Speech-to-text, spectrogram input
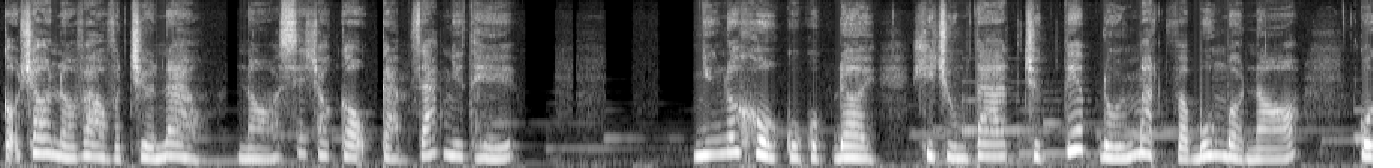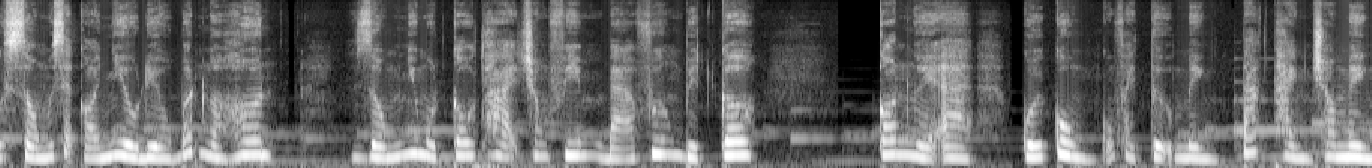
Cậu cho nó vào vật chứa nào Nó sẽ cho cậu cảm giác như thế những nỗi khổ của cuộc đời khi chúng ta trực tiếp đối mặt và buông bỏ nó cuộc sống sẽ có nhiều điều bất ngờ hơn giống như một câu thoại trong phim bá vương biệt cơ. Con người à cuối cùng cũng phải tự mình tác thành cho mình.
